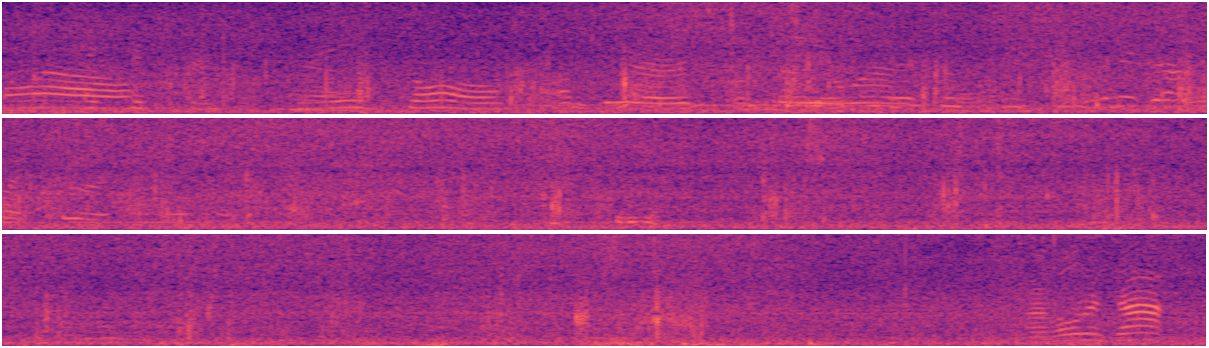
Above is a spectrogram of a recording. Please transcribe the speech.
wow. Soul. Up there, I'll tell you what. My food. I'm holding top.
